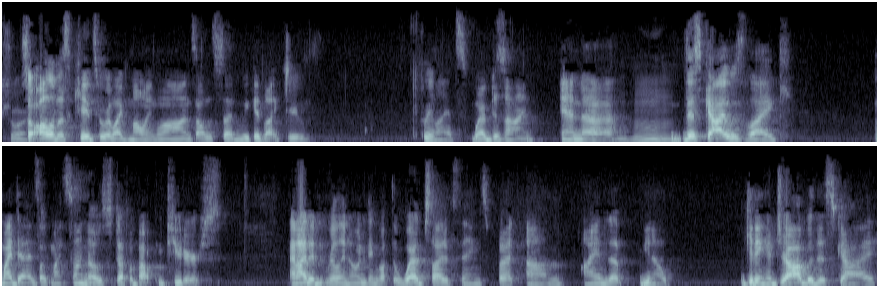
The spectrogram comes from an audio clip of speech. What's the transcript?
Sure. So all of us kids who were like mowing lawns, all of a sudden we could like do freelance web design. And uh, this guy was like, my dad's like, my son knows stuff about computers. And I didn't really know anything about the web side of things, but um, I ended up, you know, getting a job with this guy,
